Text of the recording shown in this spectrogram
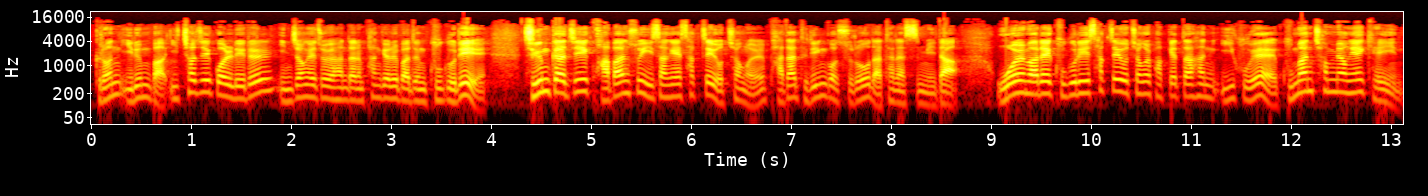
그런 이른바 잊혀질 권리를 인정해줘야 한다는 판결을 받은 구글이 지금까지 과반수 이상의 삭제 요청을 받아들인 것으로 나타났습니다. 5월 말에 구글이 삭제 요청을 받겠다 한 이후에 9만 1000명의 개인,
